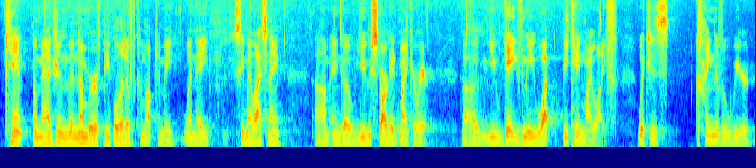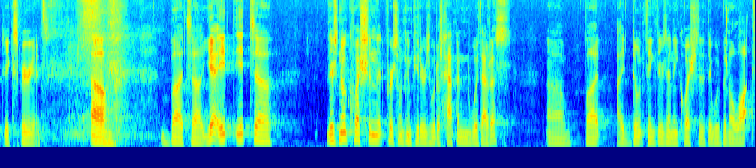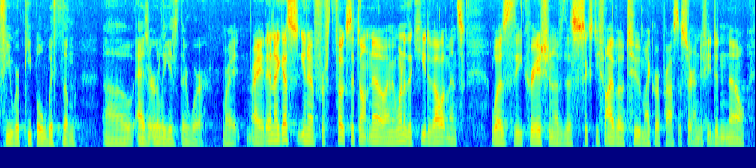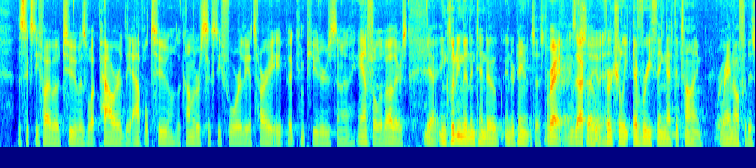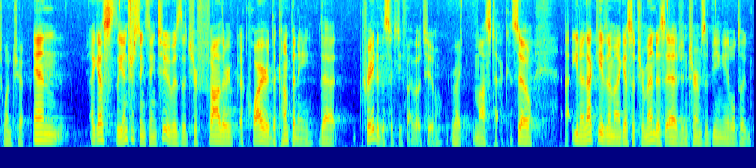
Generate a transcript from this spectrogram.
can't imagine the number of people that have come up to me when they see my last name um, and go, You started my career. Uh, you gave me what became my life, which is kind of a weird experience. Um, but uh, yeah, it, it, uh, there's no question that personal computers would have happened without us. Uh, but I don't think there's any question that there would have been a lot fewer people with them uh, as early as there were. Right, right. And I guess, you know, for folks that don't know, I mean, one of the key developments was the creation of the 6502 microprocessor. And if you didn't know, the 6502 is what powered the Apple II, the Commodore 64, the Atari 8 bit computers, and a handful of others. Yeah, including the Nintendo Entertainment System. Right, exactly. So virtually everything at the time right. ran off of this one chip. And I guess the interesting thing, too, is that your father acquired the company that created the 6502, right? MOS Tech. So, uh, you know, that gave them, I guess, a tremendous edge in terms of being able to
